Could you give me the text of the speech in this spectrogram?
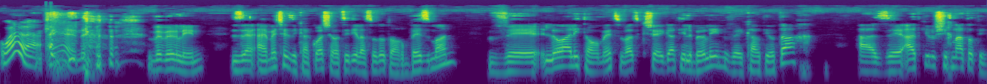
וואלה, כן בברלין זה האמת שזה קעקוע שרציתי לעשות אותו הרבה זמן ולא היה לי את האומץ ואז כשהגעתי לברלין והכרתי אותך אז uh, את כאילו שכנעת אותי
